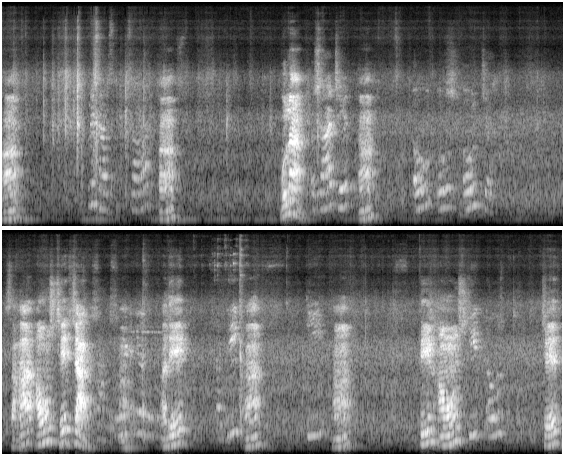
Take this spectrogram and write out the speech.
हा? हा? बोल ना. हा? सहा अंश छेद चार. अधिक. हा? हा? तीन अंश छेद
